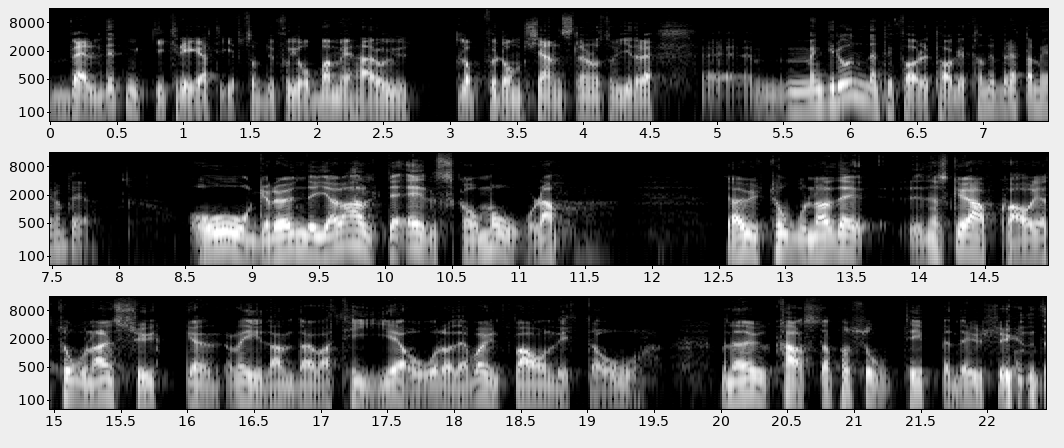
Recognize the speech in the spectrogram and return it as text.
väldigt mycket kreativt som du får jobba med här och utlopp för de känslorna och så vidare. Eh, men grunden till företaget, kan du berätta mer om det? Ågrunden. Jag har alltid älskat att måla. Jag tonade, den ska jag ha haft kvar, jag tonade en cykel redan när jag var tio år och det var ju inte vanligt då. Men den är ju kastad på soptippen, det är ju synd.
